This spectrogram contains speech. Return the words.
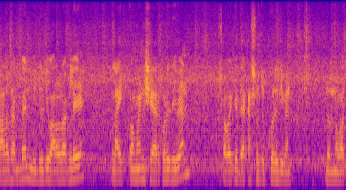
ভালো থাকবেন, ভিডিওটি ভালো লাগলে লাইক কমেন্ট শেয়ার করে দিবেন। সবাইকে দেখার সুযোগ করে দিবেন। ধন্যবাদ।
